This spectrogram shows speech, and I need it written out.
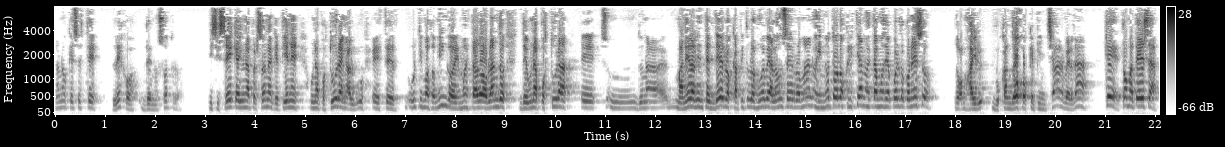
No, no, que eso esté lejos de nosotros. Y si sé que hay una persona que tiene una postura en algún, este, últimos domingos hemos estado hablando de una postura, eh, de una manera de entender los capítulos 9 al 11 de Romanos y no todos los cristianos estamos de acuerdo con eso. No vamos a ir buscando ojos que pinchar, ¿verdad? ¿Qué? Tómate esa.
